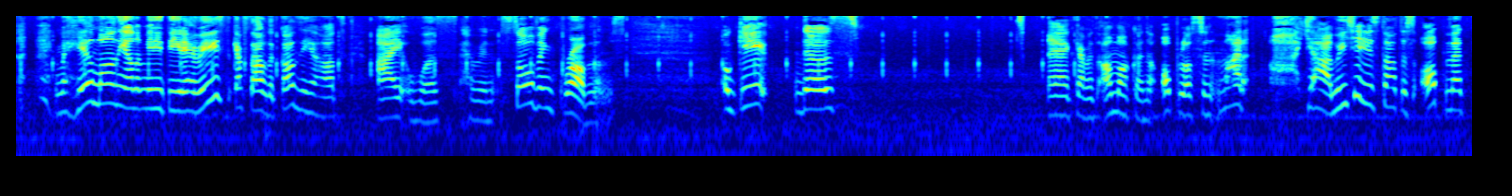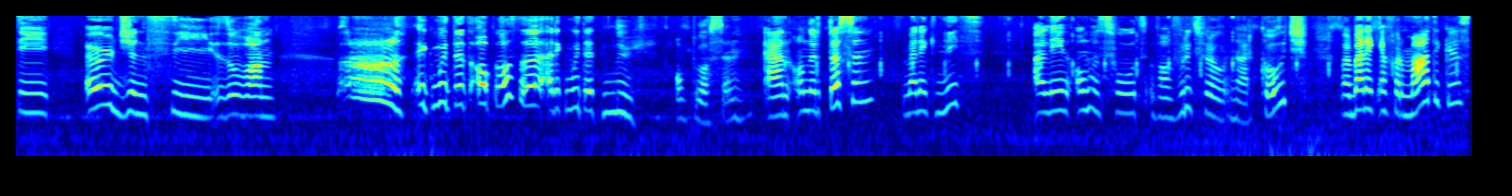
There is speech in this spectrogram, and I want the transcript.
ik ben helemaal niet aan het mediteren geweest. Ik heb zelf de kans gehad. I was having solving problems. Oké, dus uh, ik heb het allemaal kunnen oplossen. Maar oh, ja, weet je, je staat dus op met die urgency. Zo van, ik moet dit oplossen en ik moet dit nu oplossen. En ondertussen ben ik niet alleen omgeschoten van vroedvrouw naar coach. Maar ben ik informaticus,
